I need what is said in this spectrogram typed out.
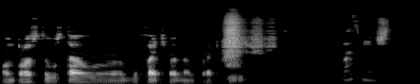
Он просто устал бухать в одном трактире. Возможно.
